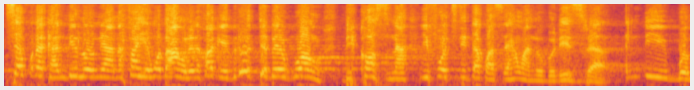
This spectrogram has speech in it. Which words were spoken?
Si ekwere ka ndị ilo ya nafa ya enwebe ahụrụ nafa ga-ebido tebe egwu ọṅụ because na ife otiti dakwasị ha nwa n'obodo Israel. Ndị Igbo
